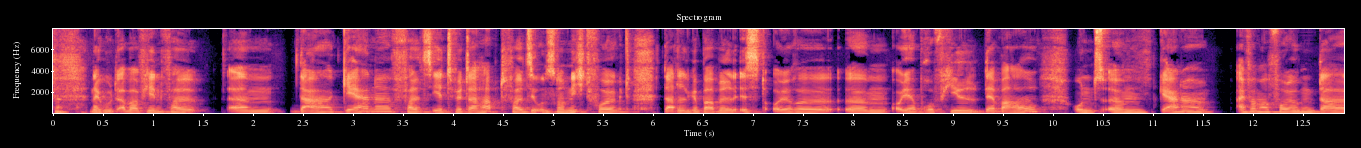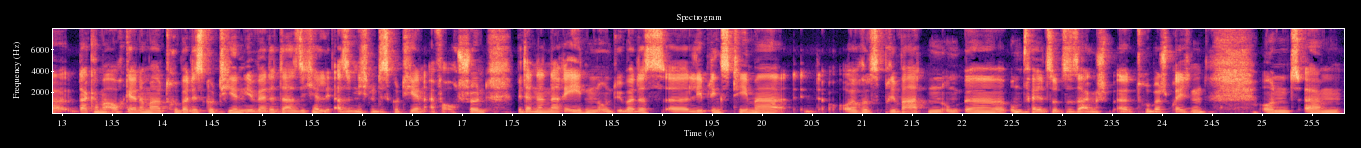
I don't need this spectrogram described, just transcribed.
Ja. Na gut, aber auf jeden Fall ähm, da gerne, falls ihr Twitter habt, falls ihr uns noch nicht folgt, Daddelgebabbel ist eure, ähm, euer Profil der Wahl und ähm, gerne einfach mal folgen, da, da kann man auch gerne mal drüber diskutieren. Ihr werdet da sicherlich, also nicht nur diskutieren, einfach auch schön miteinander reden und über das äh, Lieblingsthema eures privaten um, äh, Umfelds sozusagen äh, drüber sprechen. Und ähm,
